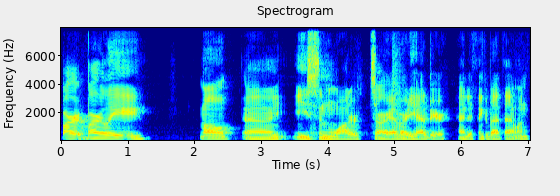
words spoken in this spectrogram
bar, barley, malt, uh, yeast, and water. Sorry, I've already had a beer. I had to think about that one.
